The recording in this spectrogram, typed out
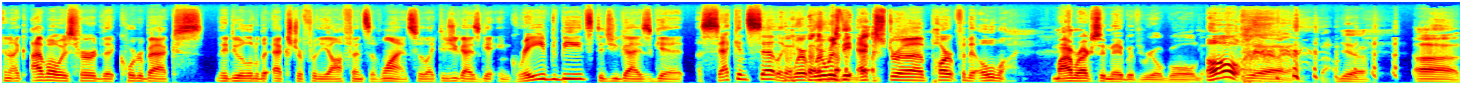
and like I've always heard that quarterbacks they do a little bit extra for the offensive line. So like, did you guys get engraved beats? Did you guys get a second set? Like, where where was the extra part for the O line? Mine were actually made with real gold. Oh, yeah, yeah. Uh,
